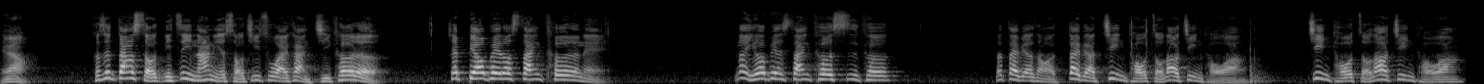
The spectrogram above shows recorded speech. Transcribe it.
有没有？可是当手你自己拿你的手机出来看，几颗了？现在标配都三颗了呢。那以后变三颗、四颗，那代表什么？代表镜头走到镜头啊，镜头走到镜头啊。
